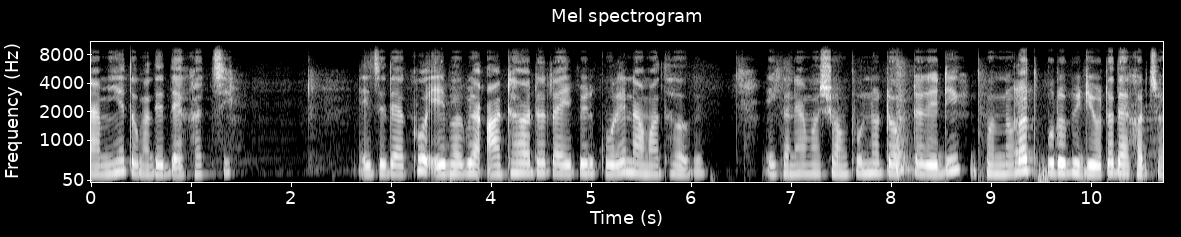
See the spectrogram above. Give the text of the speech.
নামিয়ে তোমাদের দেখাচ্ছি। এই যে দেখো, এভাবে আঠা আঠা টাইপের করে নামাতে হবে। এখানে আমার সম্পূর্ণ টকটা রেডি ধন্যবাদ পুরো ভিডিওটা দেখার জন্য।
